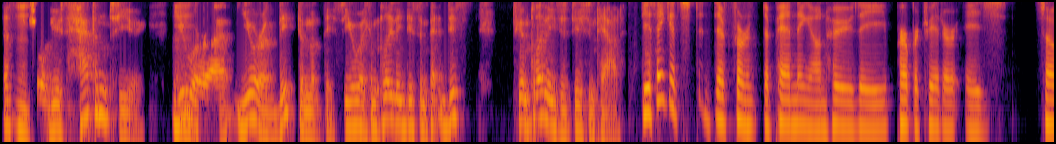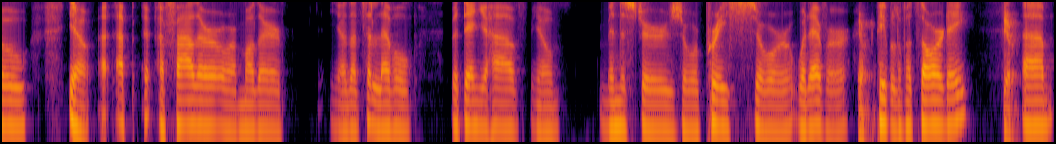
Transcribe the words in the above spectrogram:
That mm. sexual abuse happened to you. You mm. were a, you were a victim of this. You were completely disempowered, dis, completely just disempowered. Do you think it's different depending on who the perpetrator is? So, you know, a, a, a father or a mother, you know, that's a level, but then you have, you know, ministers or priests or whatever, yep. people of authority. Yep. Um,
